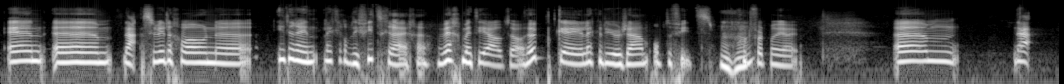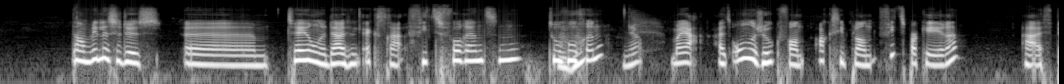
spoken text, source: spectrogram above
En ehm, nou, ze willen gewoon eh, iedereen lekker op die fiets krijgen. Weg met die auto. Huppakee, lekker duurzaam op de fiets. Mhm. Goed voor het milieu. Ehm, nou, dan willen ze dus ehm 200.000 extra fietsforensen toevoegen. Mhm, ja. Maar ja, uit onderzoek van actieplan fietsparkeren, AFP,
